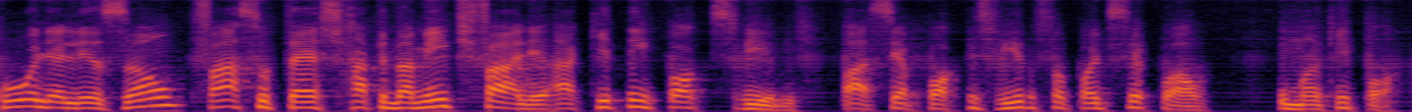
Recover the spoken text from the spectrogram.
colha a lesão, faça o teste rapidamente, fale, aqui tem pox vírus. Ah, se é pox vírus, só pode ser qual? O monkeypox.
